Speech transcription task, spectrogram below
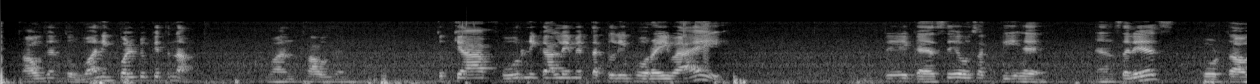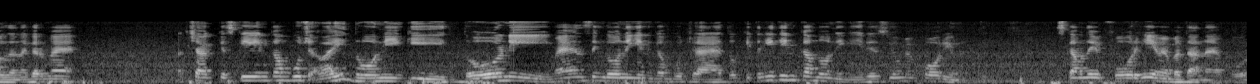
थाउज़ेंड तो वन इक्वल टू कितना? वन थाउज़ेंड तो क्या फोर निकालने में तकलीफ़ हो रही भाई? तो कैसे हो सकती है? आंसर इज़ फोर थाउज़ेंड अगर मैं अच्छा किसकी इनकम पूछा? भाई धोनी की। धोनी, महेंद्र सिंह धोनी की इनकम पूछा है। तो कितनी थी इनकम धोनी की? रेशियो में फोर यूनिट इसका मतलब फोर ही हमें बताना है फोर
